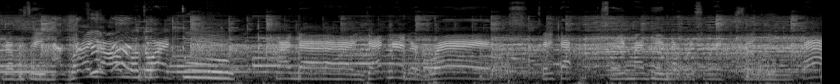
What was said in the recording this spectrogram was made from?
tahu lah kenapa saya berubah. Ya Allah, Tuhanku. Alah, janganlah buat. Saya tak, saya malu nak buat suara saya. Ah.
